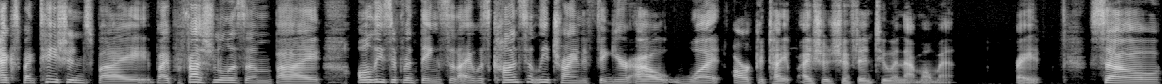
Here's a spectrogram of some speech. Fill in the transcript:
expectations by by professionalism by all these different things that i was constantly trying to figure out what archetype i should shift into in that moment right? So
